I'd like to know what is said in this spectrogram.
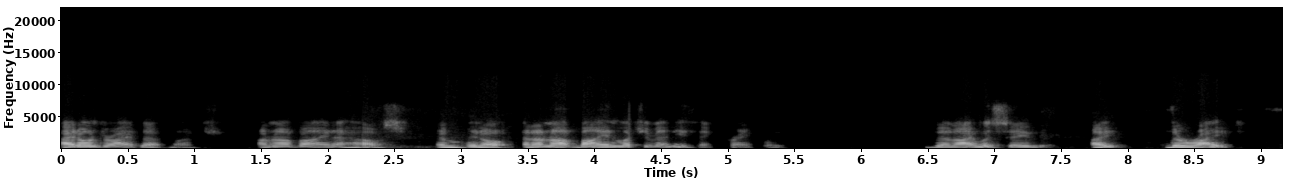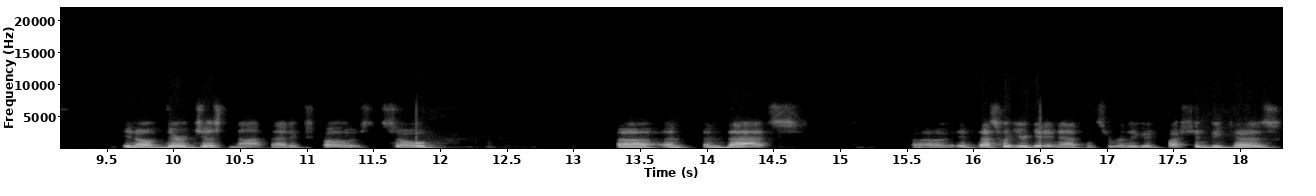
I don't drive that much. I'm not buying a house and, you know, and I'm not buying much of anything, frankly. Then I would say I, they're right. You know, they're just not that exposed. So, uh, and, and that's, uh, if that's what you're getting at, that's a really good question because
